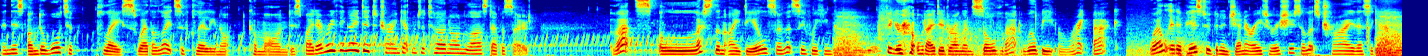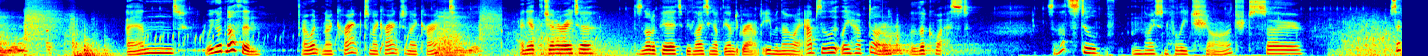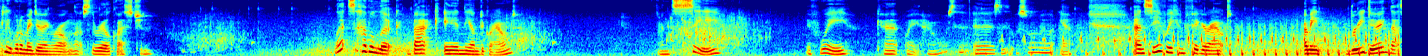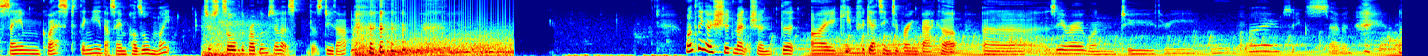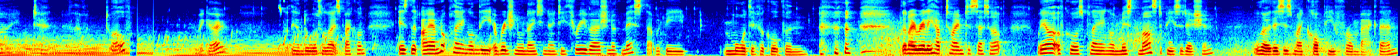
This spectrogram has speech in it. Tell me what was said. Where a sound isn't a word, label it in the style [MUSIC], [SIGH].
in this underwater place where the lights have clearly not come on, despite everything I did to try and get them to turn on last episode. That's less than ideal, so let's see if we can figure out what I did wrong and solve that. We'll be right back. Well, it appears to have been a generator issue, so let's try this again. And we got nothing. I went and I cranked and I cranked and I cranked, and yet the generator does not appear to be lighting up the underground, even though I absolutely have done the quest. So that's still nice and fully charged, so... Exactly what am I doing wrong? That's the real question. Let's have a look back in the underground and see if we can... Wait, how was it? Uh, is it one Yeah. And see if we can figure out... I mean, redoing that same quest thingy, that same puzzle, might just solve the problem, so let's let's do that. [LAUGHS] One thing I should mention that I keep forgetting to bring back up, uh, 0, 1, 2, 3, 4, 5, 6, 7, 9, 10, 11, 12. There we go. It's got the underwater lights back on. Is that I am not playing on the original 1993 version of Myst. That would be more difficult than [LAUGHS] than I really have time to set up. We are, of course, playing on Myst Masterpiece Edition, although this is my copy from back then,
